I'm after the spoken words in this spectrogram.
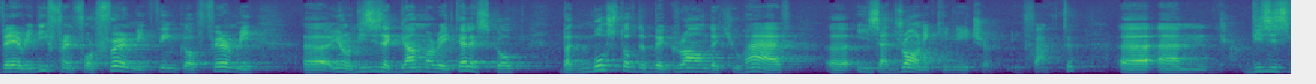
very different for Fermi. Think of Fermi, you know, this is a gamma ray telescope, but most of the background that you have is hadronic in nature, in fact. Uh, um, this is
